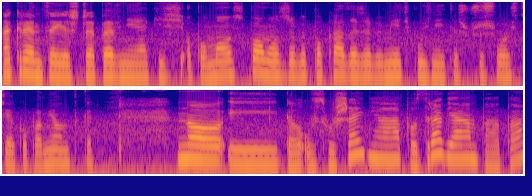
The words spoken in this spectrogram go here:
Nakręcę jeszcze pewnie jakiś o pomoc, pomoc, żeby pokazać, żeby mieć później też w przyszłości jako pamiątkę. No i do usłyszenia. Pozdrawiam. Pa, pa.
